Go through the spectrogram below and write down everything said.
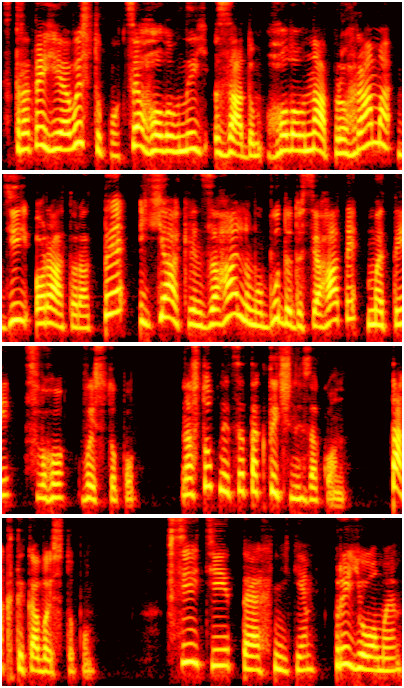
Стратегія виступу це головний задум, головна програма дій оратора, те, як він загальному буде досягати мети свого виступу. Наступний це тактичний закон, тактика виступу. Всі ті техніки, прийоми, е,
